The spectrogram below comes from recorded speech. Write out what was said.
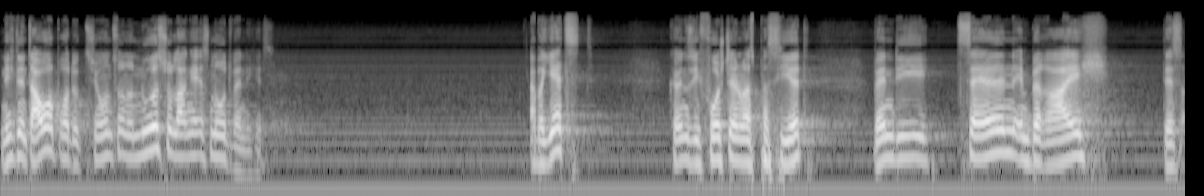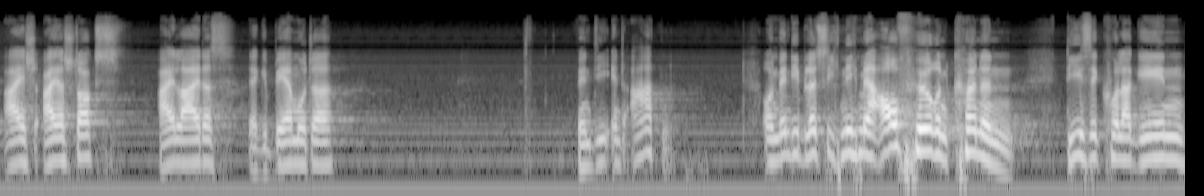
Nicht eine Dauerproduktion, sondern nur solange es notwendig ist. Aber jetzt können Sie sich vorstellen, was passiert, wenn die Zellen im Bereich des Eierstocks, Eileiters, der Gebärmutter, wenn die entarten und wenn die plötzlich nicht mehr aufhören können, diese Kollagen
